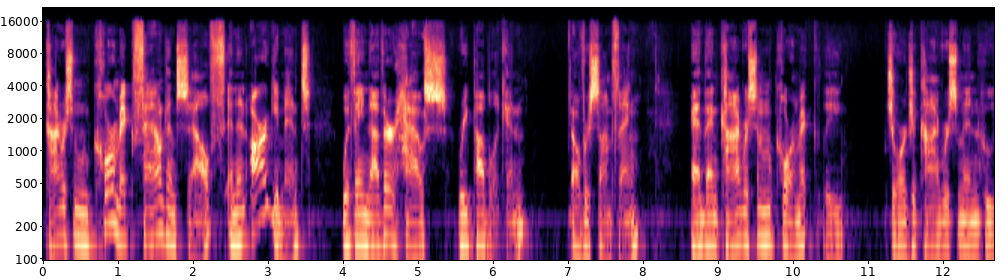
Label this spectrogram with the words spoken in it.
Congressman McCormick found himself in an argument with another House Republican over something. And then Congressman McCormick, the Georgia congressman who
